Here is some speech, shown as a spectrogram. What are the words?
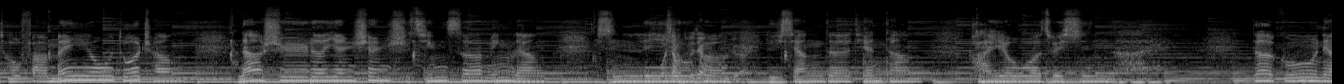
头发没有多长。那时的眼神是青涩明亮，心里有个理想的天堂，还有我最心爱的姑娘。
